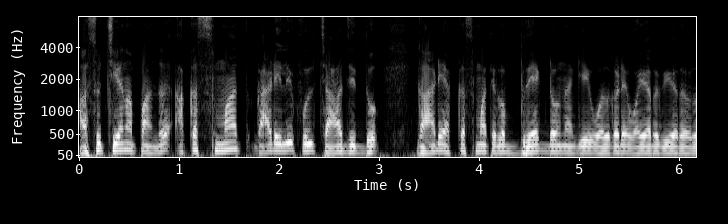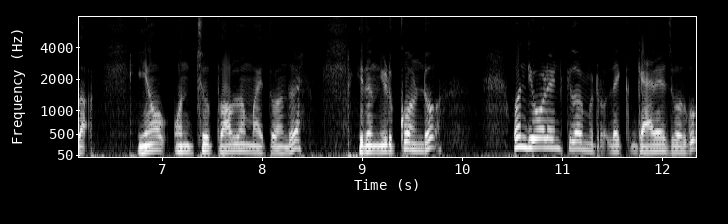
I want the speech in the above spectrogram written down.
ಆ ಸ್ವಿಚ್ ಏನಪ್ಪ ಅಂದರೆ ಅಕಸ್ಮಾತ್ ಗಾಡೀಲಿ ಫುಲ್ ಚಾರ್ಜ್ ಇದ್ದು, ಗಾಡಿ ಅಕಸ್ಮಾತ್ ಎಲ್ಲೋ ಬ್ರೇಕ್ ಡೌನ್ ಆಗಿ ಒಳಗಡೆ ವಯರ್ ಗಿಯರ್ ಎಲ್ಲ ಏನೋ ಒಂಚೂರು ಪ್ರಾಬ್ಲಮ್ ಆಯಿತು ಅಂದರೆ ಇದನ್ನು ಹಿಡ್ಕೊಂಡು ಒಂದು ಏಳೆಂಟು ಕಿಲೋಮೀಟ್ರ್ ಲೈಕ್ ಗ್ಯಾರೇಜ್ವರೆಗೂ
